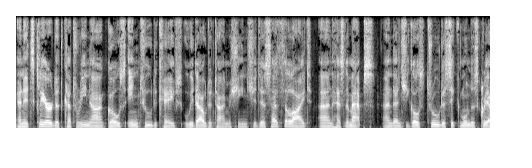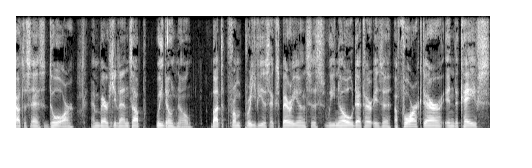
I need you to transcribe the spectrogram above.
And it's clear that Katharina goes into the caves without a time machine. She just has the light and has the maps. And then she goes through the Sic Mundus Creatus Est door. And where she lands up, we don't know. But from previous experiences, we know that there is a, a fork there in the caves,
